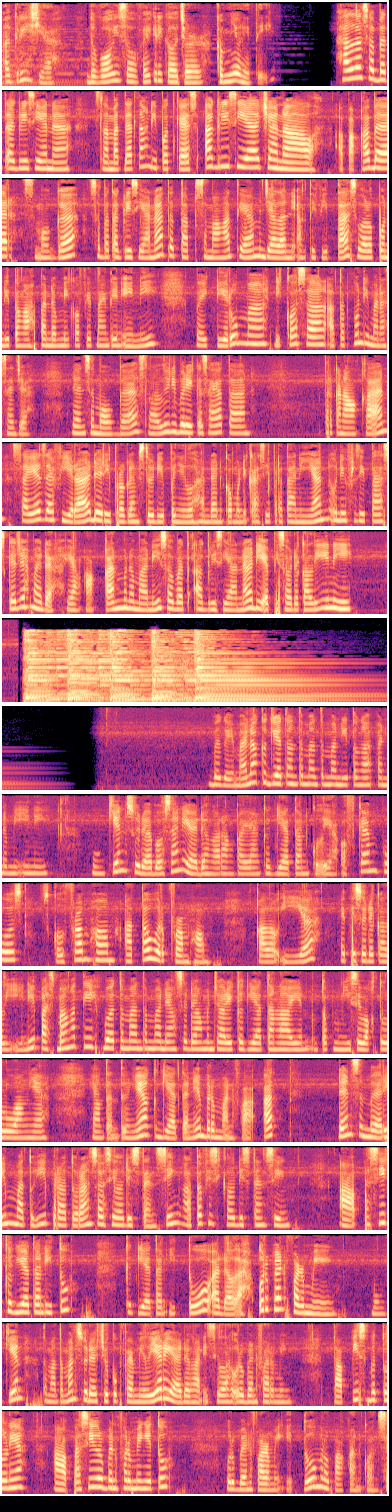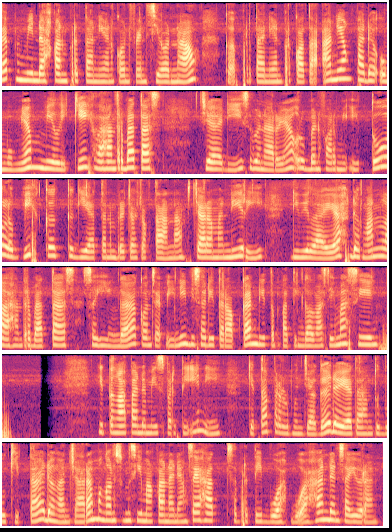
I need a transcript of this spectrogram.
Agrisia, the voice of agriculture community. Halo Sobat Agrisiana, selamat datang di podcast Agrisia Channel. Apa kabar? Semoga Sobat Agrisiana tetap semangat ya menjalani aktivitas walaupun di tengah pandemi COVID-19 ini, baik di rumah, di kosan, ataupun di mana saja. Dan semoga selalu diberi kesehatan. Perkenalkan, saya Zafira dari Program Studi Penyuluhan dan Komunikasi Pertanian Universitas Gajah Mada yang akan menemani Sobat Agrisiana di episode kali ini. Bagaimana kegiatan teman-teman di tengah pandemi ini? Mungkin sudah bosan ya dengan rangkaian kegiatan kuliah off campus, school from home, atau work from home. Kalau iya, Episode kali ini pas banget nih buat teman-teman yang sedang mencari kegiatan lain untuk mengisi waktu luangnya, yang tentunya kegiatannya bermanfaat dan sembari mematuhi peraturan social distancing atau physical distancing. Apa sih kegiatan itu? Kegiatan itu adalah urban farming. Mungkin teman-teman sudah cukup familiar ya dengan istilah urban farming. Tapi sebetulnya apa sih urban farming itu? Urban farming itu merupakan konsep memindahkan pertanian konvensional ke pertanian perkotaan yang pada umumnya memiliki lahan terbatas. Jadi sebenarnya urban farming itu lebih ke kegiatan bercocok tanam secara mandiri di wilayah dengan lahan terbatas, sehingga konsep ini bisa diterapkan di tempat tinggal masing-masing. Di tengah pandemi seperti ini, kita perlu menjaga daya tahan tubuh kita dengan cara mengonsumsi makanan yang sehat, seperti buah-buahan dan sayuran.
